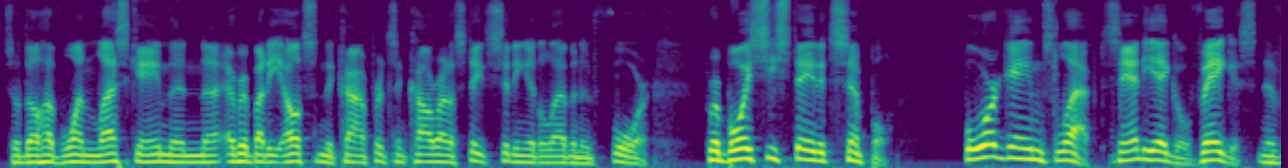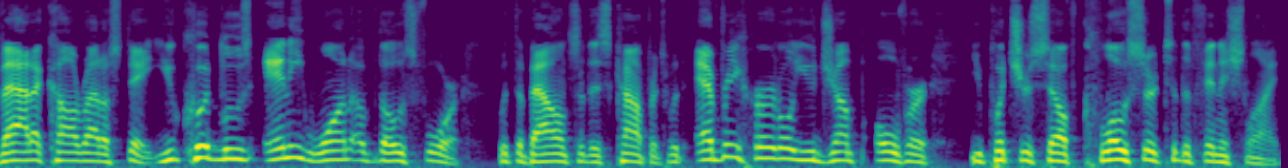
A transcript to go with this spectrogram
so they'll have one less game than uh, everybody else in the conference. And Colorado State sitting at 11 and 4. For Boise State, it's simple. Four games left San Diego, Vegas, Nevada, Colorado State. You could lose any one of those four with the balance of this conference. With every hurdle you jump over, you put yourself closer to the finish line.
